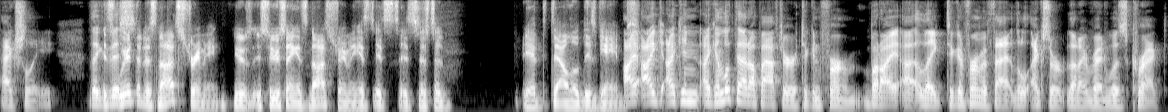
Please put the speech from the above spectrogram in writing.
actually. Like It's this, weird that it's not streaming. You're- So you're saying it's not streaming? It's it's it's just a you have to download these games. I, I I can I can look that up after to confirm, but I uh, like to confirm if that little excerpt that I read was correct.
